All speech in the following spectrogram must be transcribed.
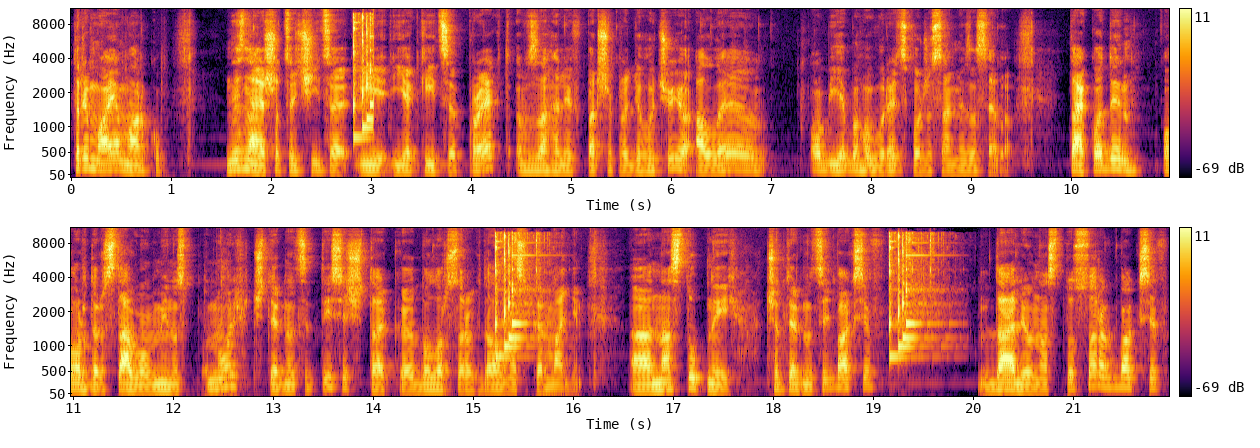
тримає марку. Не знаю, що це, чий це і який це проект. Взагалі вперше про нього чую, але об'єми говорять, схоже, самі за себе. Так, один ордер ставимо мінус 0, 14 тисяч. Так, долар 42 у нас в кармані. А, наступний 14 баксів. Далі у нас 140 баксів.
